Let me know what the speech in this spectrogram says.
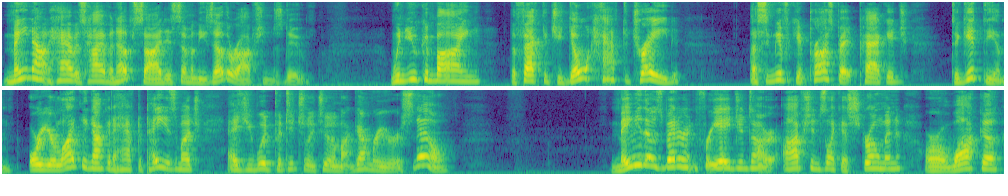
may not have as high of an upside as some of these other options do, when you combine the fact that you don't have to trade a significant prospect package to get them, or you're likely not going to have to pay as much as you would potentially to a Montgomery or a Snell, Maybe those veteran free agents are options like a Stroman or a Wacha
